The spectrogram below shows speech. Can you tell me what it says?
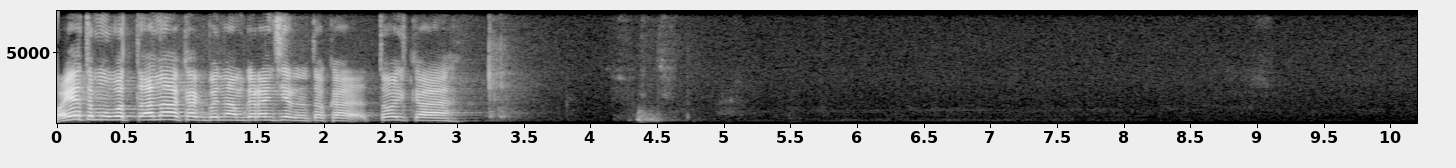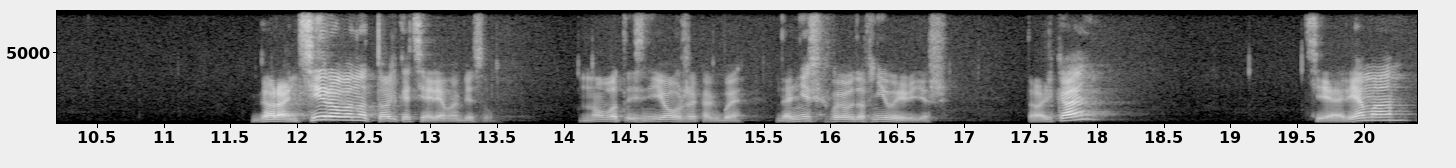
Поэтому вот она как бы нам гарантирована только, только гарантирована только теорема Безу. Но вот из нее уже как бы дальнейших выводов не выведешь. Только теорема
